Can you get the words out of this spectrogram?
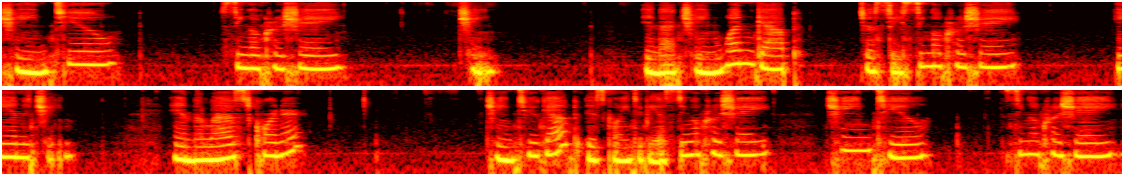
chain two, single crochet, chain. In that chain one gap, just a single crochet and a chain. And the last corner, chain two gap is going to be a single crochet, chain two, single crochet,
